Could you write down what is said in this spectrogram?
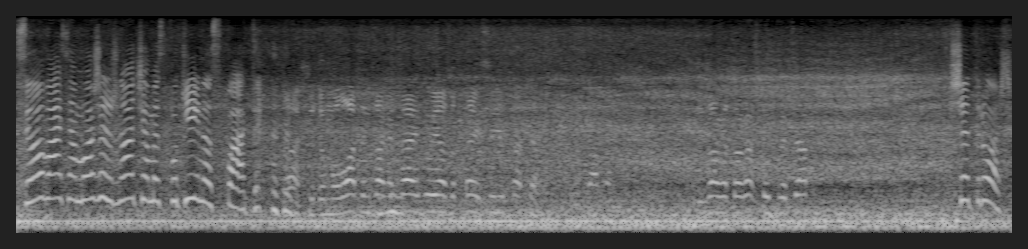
Все, Вася, можеш ночами спокійно спати. так, сюди молотим, зараз зайду, я запрейся і так. І зараз то раз тут прицеп. Ще трошки.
